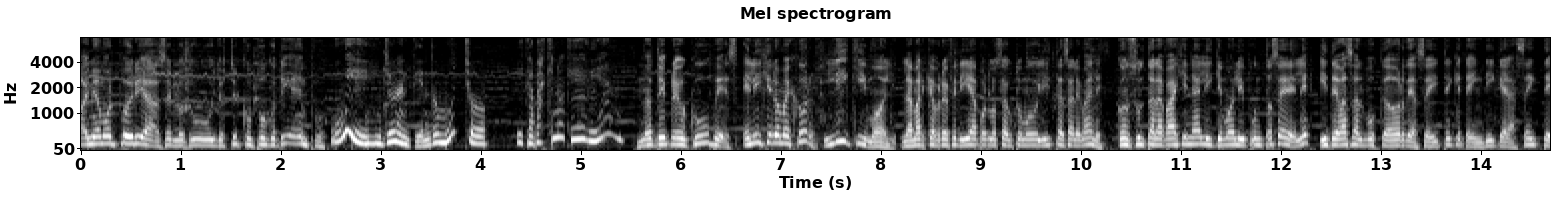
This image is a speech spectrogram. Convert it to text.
Ay, mi amor, podría hacerlo tú. Yo estoy con poco tiempo. Uy, yo no entiendo mucho. Y capaz que no quede bien. No te preocupes, elige lo mejor. Liqui Moly, la marca preferida por los automovilistas alemanes. Consulta la página liquimoly.cl y te vas al buscador de aceite que te indique el aceite.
